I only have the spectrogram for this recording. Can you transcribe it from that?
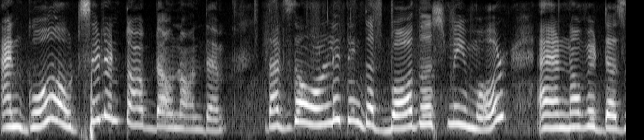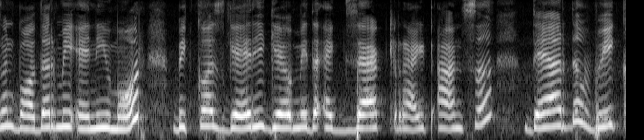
and go outside and talk down on them. That's the only thing that bothers me more. And now it doesn't bother me anymore because gary gave me the exact right answer. They are the weak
